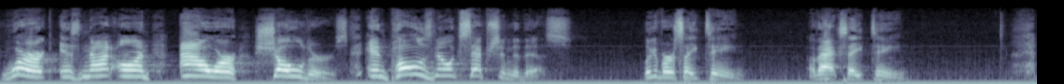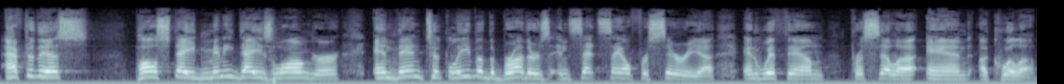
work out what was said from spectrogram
work is not on our shoulders. And Paul is no exception to this. Look at verse 18 of Acts 18. After this, Paul stayed many days longer and then took leave of the brothers and set sail for Syria, and with them Priscilla and Aquila.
